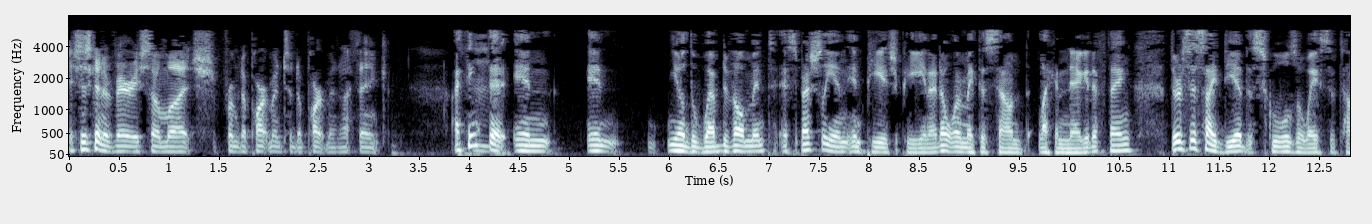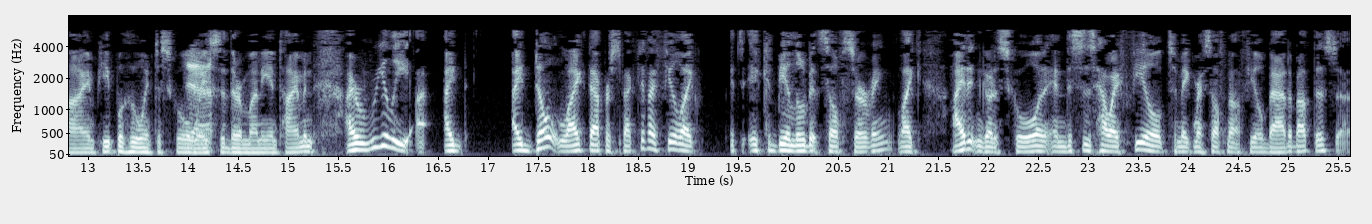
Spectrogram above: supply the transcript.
it's just going to vary so much from department to department, I think. I think mm. that in in you know the web development, especially in, in PHP, and I don't want to make this sound like a negative thing. There's this idea that school's a waste of time. People who went to school yeah. wasted their money and time, and I really I, I I don't like that perspective. I feel like it's, it could be a little bit self-serving. Like I didn't go to school, and, and this is how I feel to make myself not feel bad about this, uh,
